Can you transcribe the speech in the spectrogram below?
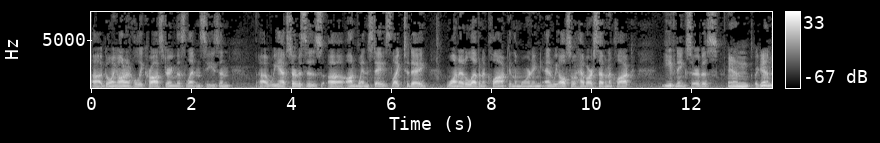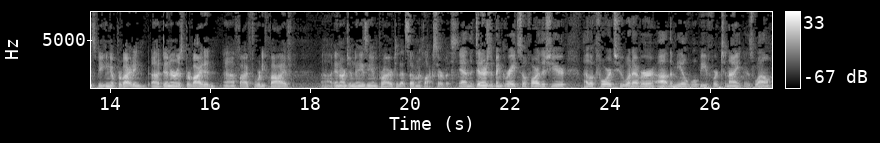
uh, going on at Holy Cross during this Lenten season. Uh, we have services uh, on Wednesdays, like today, one at 11 o'clock in the morning, and we also have our 7 o'clock evening service. And again, speaking of providing, uh, dinner is provided uh, five forty-five uh, in our gymnasium prior to that seven o'clock service. Yeah, and the dinners have been great so far this year. I look forward to whatever uh, the meal will be for tonight as well.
